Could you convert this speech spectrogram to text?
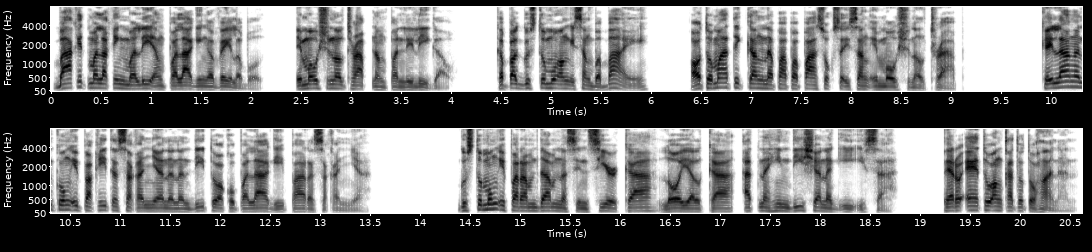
Bakit malaking mali ang palaging available? Emotional trap ng panliligaw. Kapag gusto mo ang isang babae, automatic kang napapapasok sa isang emotional trap. Kailangan kong ipakita sa kanya na nandito ako palagi para sa kanya. Gusto mong iparamdam na sincere ka, loyal ka, at na hindi siya nag-iisa. Pero eto ang katotohanan.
